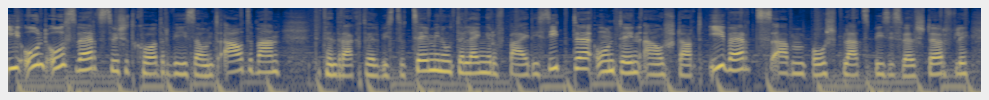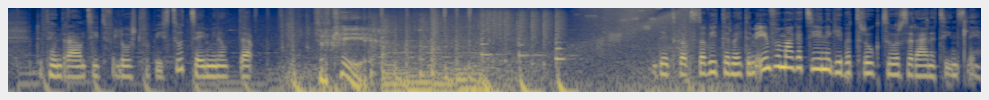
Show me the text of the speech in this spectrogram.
ein- und auswärts zwischen Quaderwiese und Autobahn. Dort haben wir aktuell bis zu 10 Minuten länger auf beide Seiten und dann auch stadteinwärts am Postplatz bis ins Welsdörfli. Dort haben wir auch einen Zeitverlust von bis zu 10 Minuten. Verkehr. Und jetzt geht es weiter mit dem Infomagazin. Ich gebe zurück zu Ursula Zinsli.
